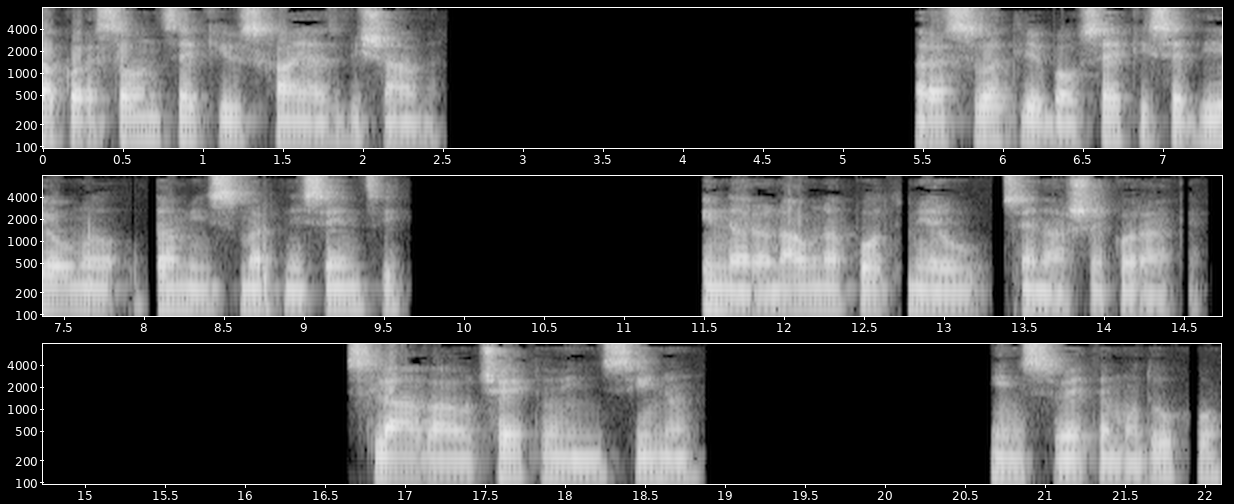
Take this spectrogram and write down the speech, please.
kakor sonce, ki vzhaja z višave razsvetlil bo vse, ki sedijo v tem in smrtni senci, in naravnal na pot miru vse naše korake. Slava Očetu in Sinu in Svetemu Duhu,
